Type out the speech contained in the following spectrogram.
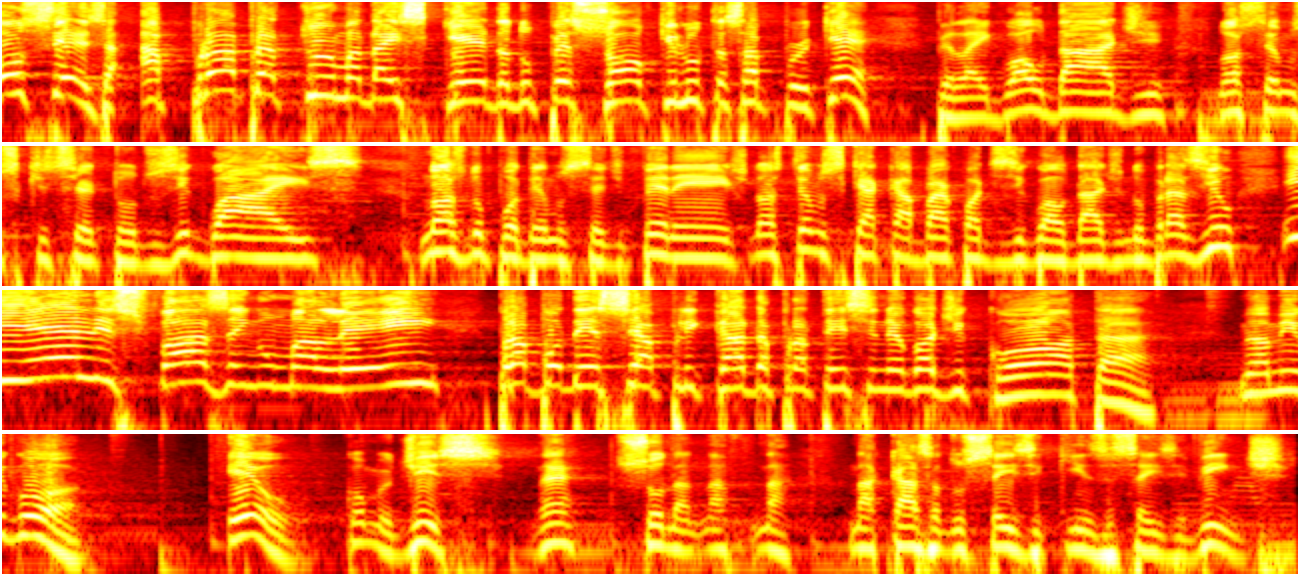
Ou seja, a própria turma da esquerda, do pessoal que luta, sabe por quê? Pela igualdade, nós temos que ser todos iguais, nós não podemos ser diferentes, nós temos que acabar com a desigualdade no Brasil. E eles fazem uma lei para poder ser aplicada para ter esse negócio de cota. Meu amigo, eu, como eu disse, né, sou na, na, na casa dos 6 e 15, 6 e 20,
